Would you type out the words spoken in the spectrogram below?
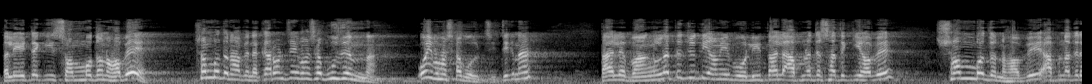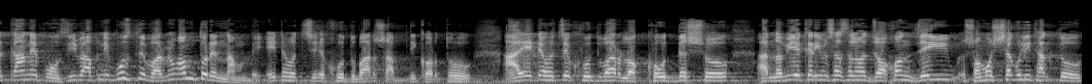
তাহলে এটা কি সম্বোধন হবে? সম্বোধন হবে না, কারণ যে ভাষা বুঝেন না, ওই ভাষা বলছি, ঠিক না? তাহলে বাংলাতে যদি আমি বলি, তাহলে আপনাদের সাথে কি হবে? সম্বোধন হবে, আপনাদের কানে পৌঁছিবে, আপনি বুঝতে পারবেন অন্তরের নামবে এটা হচ্ছে খুদবার শাব্দিক অর্থ। আর এটা হচ্ছে খুদবার লক্ষ্য উদ্দেশ্য। আর নবী করিম সাল্লাম যখন যেই সমস্যাগুলি থাকতো,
